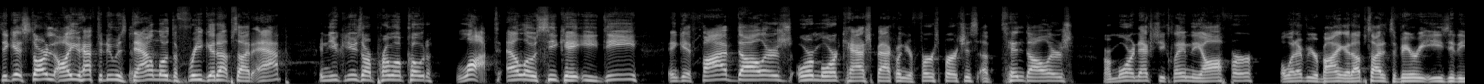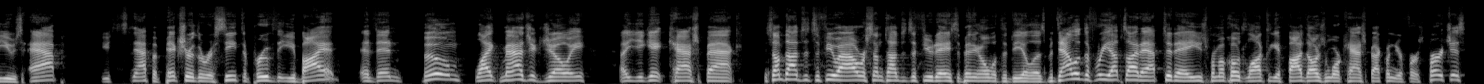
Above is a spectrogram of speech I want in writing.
To get started, all you have to do is download the free Get Upside app, and you can use our promo code LOCKED, L O C K E D, and get $5 or more cash back on your first purchase of $10 or more. Next, you claim the offer on whatever you're buying at Upside. It's a very easy to use app. You snap a picture of the receipt to prove that you buy it, and then boom, like magic, Joey, uh, you get cash back. Sometimes it's a few hours, sometimes it's a few days, depending on what the deal is. But download the free Upside app today. Use promo code LOCK to get $5 or more cash back on your first purchase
